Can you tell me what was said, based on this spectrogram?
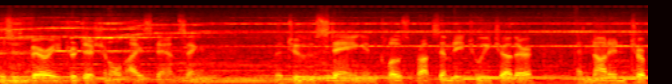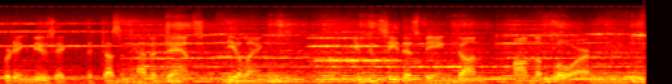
This is very traditional ice dancing. The two staying in close proximity to each other and not interpreting music that doesn't have a dance feeling. You can see this being done on the floor.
